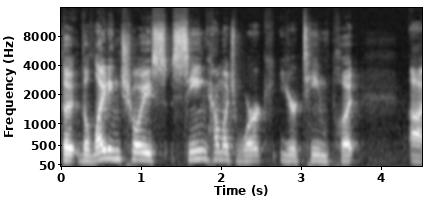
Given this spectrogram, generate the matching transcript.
the the lighting choice, seeing how much work your team put uh,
